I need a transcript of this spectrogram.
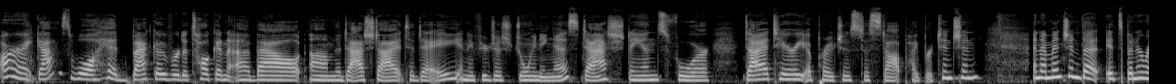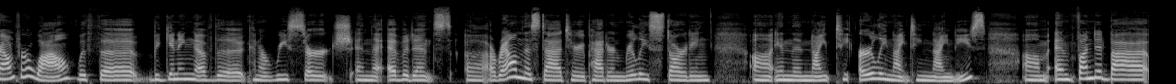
All right, guys, we'll head back over to talking about um, the DASH diet today. And if you're just joining us, DASH stands for Dietary Approaches to Stop Hypertension. And I mentioned that it's been around for a while with the beginning of the kind of research and the evidence uh, around this dietary pattern really starting uh, in the 19, early 1990s um, and funded by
